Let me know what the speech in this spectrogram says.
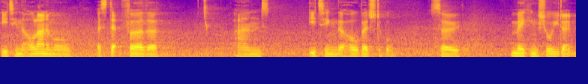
eating the whole animal, a step further and eating the whole vegetable. So making sure you don't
